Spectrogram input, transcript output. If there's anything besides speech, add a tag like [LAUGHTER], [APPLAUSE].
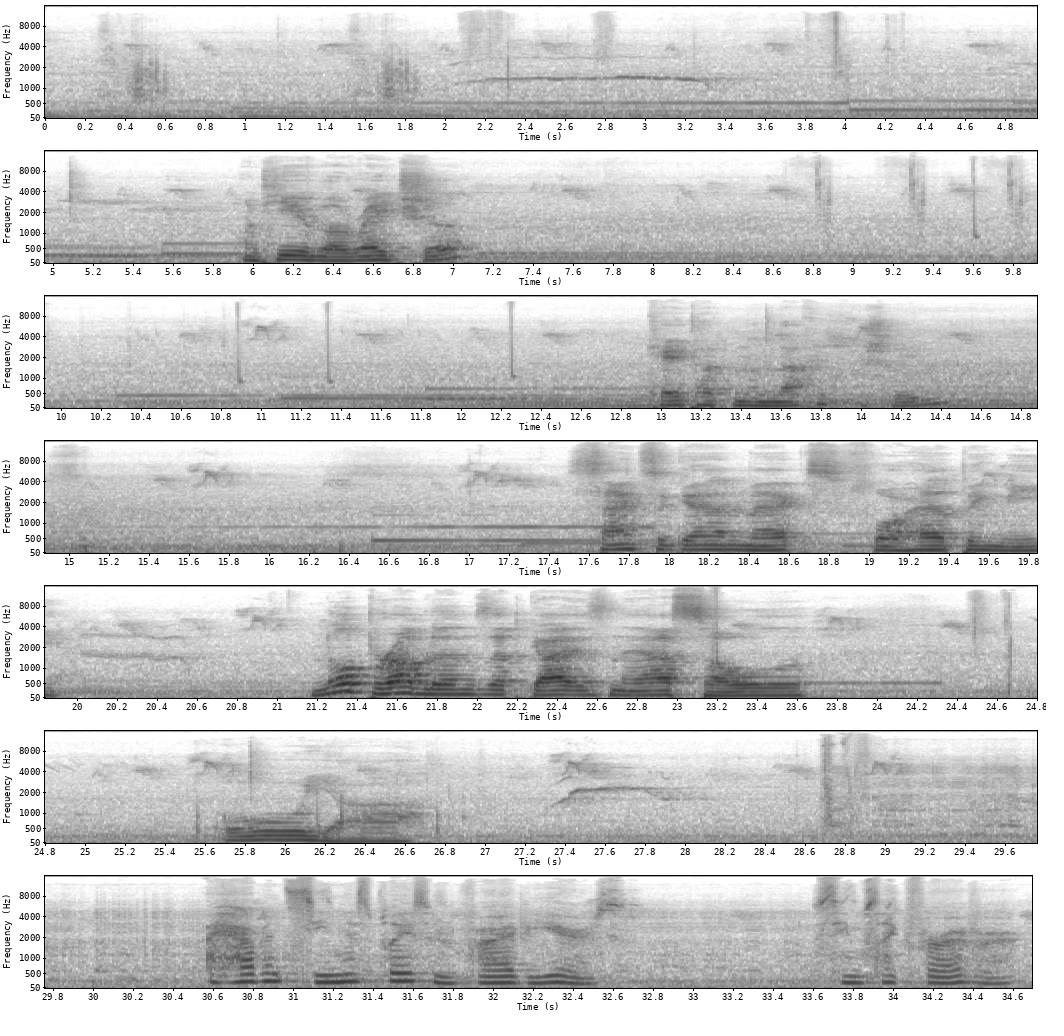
Und hier über Rachel. Kate hat eine Nachricht geschrieben. Thanks again, Max, for helping me. No problem, that guy is an asshole. Oh yeah. I haven't seen this place in five years. Seems like forever.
